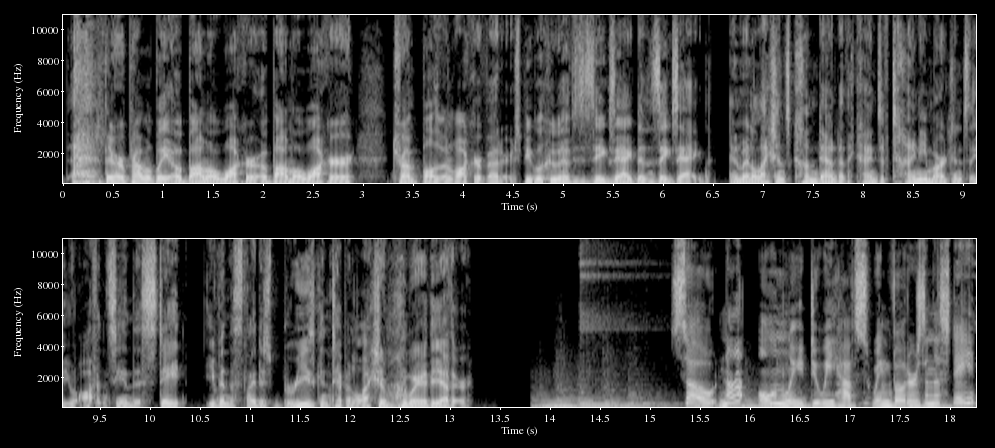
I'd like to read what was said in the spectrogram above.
there are probably Obama, Walker, Obama, Walker Trump, Baldwin, Walker voters, people who have zigzagged and zigzagged. And when elections come down to the kinds of tiny margins that you often see in this state, even the slightest breeze can tip an election one way or the other. So, not only do we have swing voters in the state,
